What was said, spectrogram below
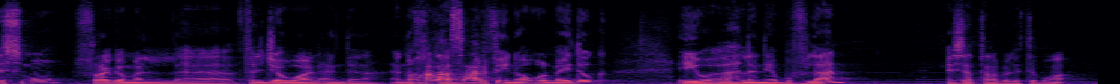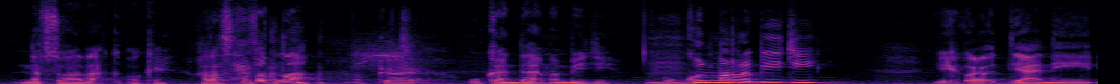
اسمه في رقم في الجوال عندنا. إنه خلاص عارفين أول ما يدق. أيوه أهلا يا أبو فلان. إيش الطلب اللي تبغاه؟ نفسه هذاك؟ okay. خلاص حفظناه. okay. وكان دائما بيجي. وكل مرة بيجي يقعد يعني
